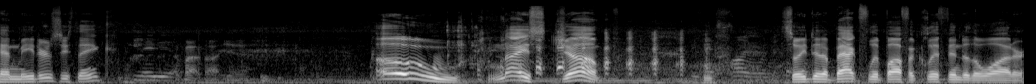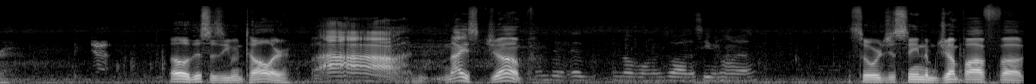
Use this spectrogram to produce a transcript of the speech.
ten meters? You think? Maybe. About that, yeah. Oh, nice jump. So he did a backflip off a cliff into the water. Yeah. Oh, this is even taller. Ah, nice jump. Another one as well that's even higher. So we're just seeing him jump off uh,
